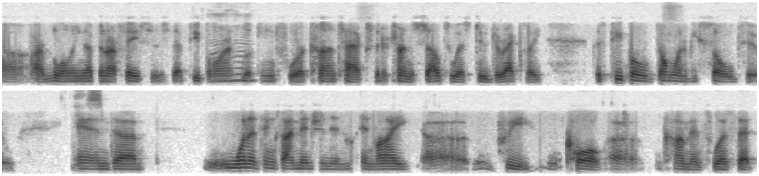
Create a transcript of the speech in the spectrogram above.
uh, are blowing up in our faces. That people mm-hmm. aren't looking for contacts that are trying to sell to us do directly, because people don't want to be sold to, yes. and uh, one of the things I mentioned in in my uh, pre-call uh, comments was that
